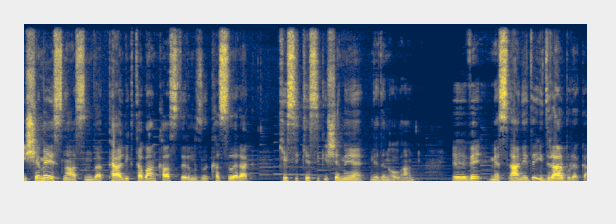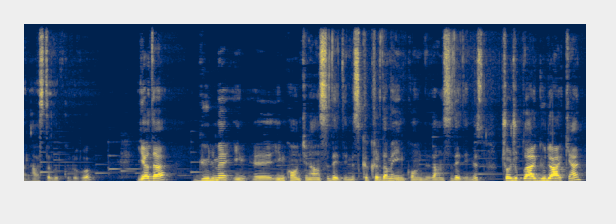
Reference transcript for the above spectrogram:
işeme esnasında pelvik taban kaslarımızın kasılarak kesik kesik işemeye neden olan e, ve mesanede idrar bırakan hastalık grubu. Ya da gülme e, inkontinansı dediğimiz, kıkırdama inkontinansı dediğimiz çocuklar gülerken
